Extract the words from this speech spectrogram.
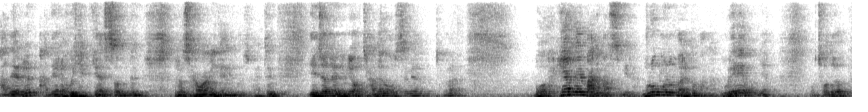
아, 아내를 아내라고 얘기할 수 없는 그런 상황이 되는 거죠. 하여튼 예전에는요 자녀가 없으면 정말 뭐 해야 될 말이 많습니다. 물어보는 말도 많아요. 왜 없냐? 뭐 저도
